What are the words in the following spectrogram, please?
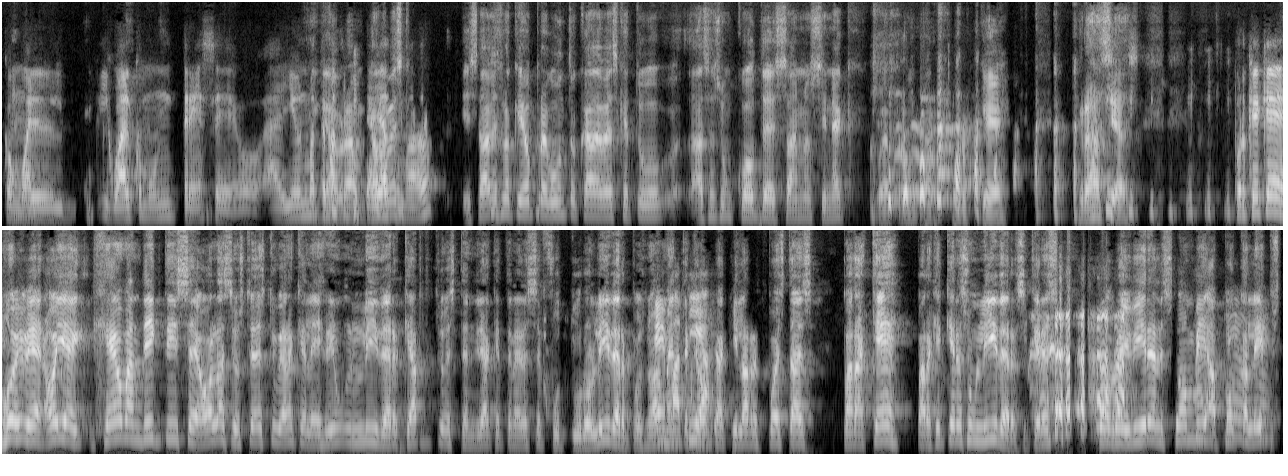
Como el, igual como un 13 o hay un matemático cabrón, que cada haya vez que- tomado. ¿Y sabes lo que yo pregunto cada vez que tú haces un quote de Simon Sinek? Voy a preguntar por qué. Gracias. ¿Por qué qué? Muy bien. Oye, Geo Van Dijk dice, hola, si ustedes tuvieran que elegir un líder, ¿qué aptitudes tendría que tener ese futuro líder? Pues nuevamente Empatía. creo que aquí la respuesta es, ¿para qué? ¿Para qué quieres un líder? Si quieres sobrevivir el zombie ¿Para qué, o apocalipsis,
